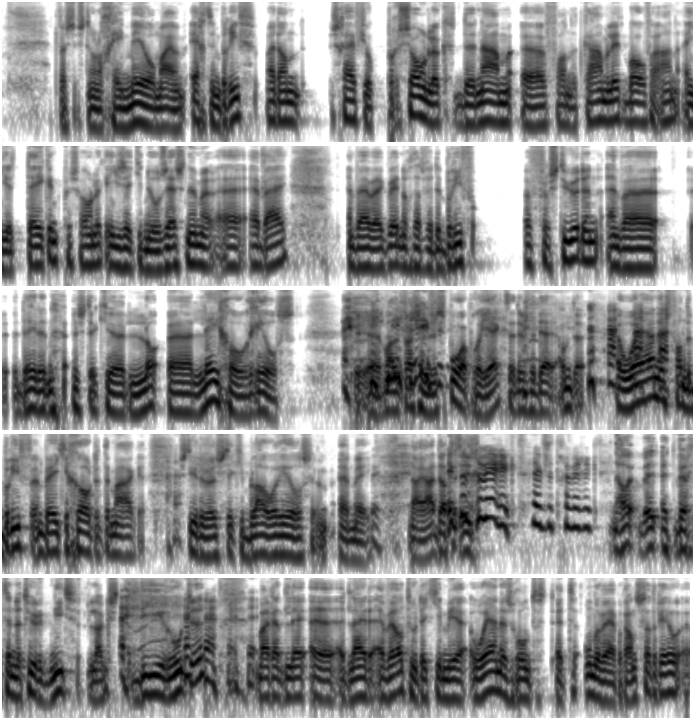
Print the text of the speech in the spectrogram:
Het was dus nog geen mail, maar echt een brief. Maar dan schrijf je ook persoonlijk de naam uh, van het Kamerlid bovenaan. En je tekent persoonlijk en je zet je 06-nummer uh, erbij. En we hebben, ik weet nog dat we de brief verstuurden en we deden een stukje uh, Lego rails. Uh, want het was een spoorproject. Dus we om de awareness van de brief een beetje groter te maken, stuurden we een stukje blauwe rails mee. Nou ja, dat Heeft het is, gewerkt? Heeft het gewerkt? Nou, het werkte natuurlijk niet langs die route. maar het, le het, leidde er wel toe dat je meer awareness rond het onderwerp Randstadrail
